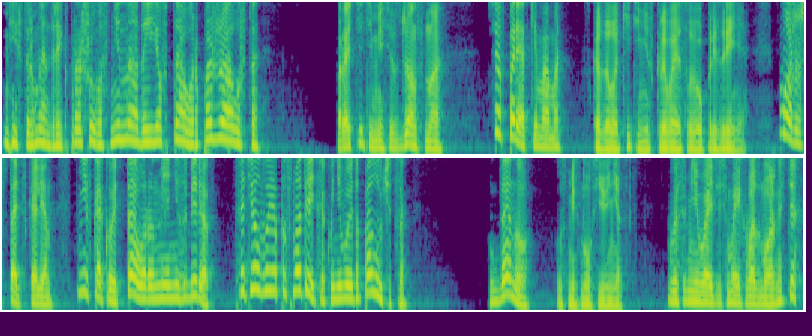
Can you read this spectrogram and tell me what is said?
«Мистер Мэндрейк, прошу вас, не надо ее в Тауэр, пожалуйста!» «Простите, миссис Джонс, но...» «Все в порядке, мама», — сказала Кити, не скрывая своего презрения. «Можешь встать с колен. Ни в какой Тауэр он меня не заберет. Хотел бы я посмотреть, как у него это получится». «Да ну», — усмехнулся юнец. «Вы сомневаетесь в моих возможностях?»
